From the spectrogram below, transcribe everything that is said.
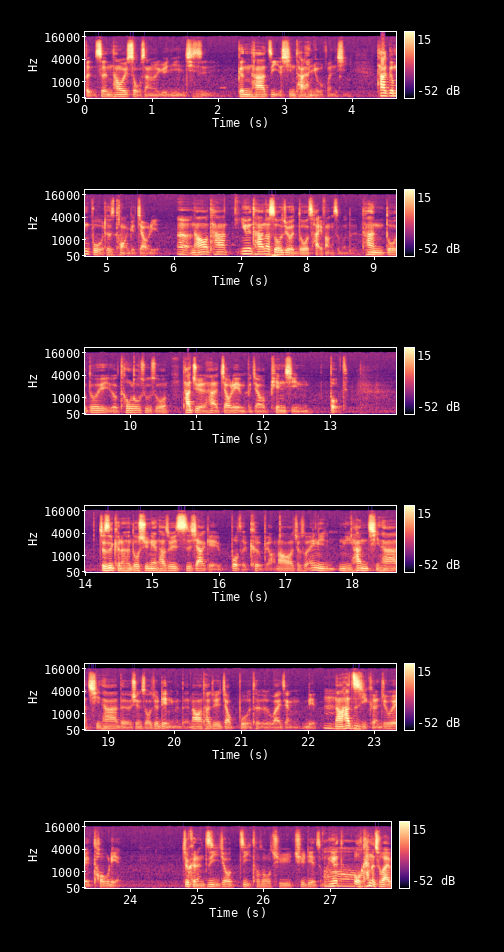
本身他会受伤的原因，其实跟他自己的心态很有关系。他跟博尔特是同一个教练，嗯，然后他因为他那时候就有很多采访什么的，他很多都会有透露出说，他觉得他的教练比较偏心 Bolt，就是可能很多训练他就会私下给 Bolt 课表，然后就说，哎、欸，你你和其他其他的选手就练你们的，然后他就会叫博尔特额外这样练，嗯、然后他自己可能就会偷练。就可能自己就自己偷偷去去练什么，因为我看得出来，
